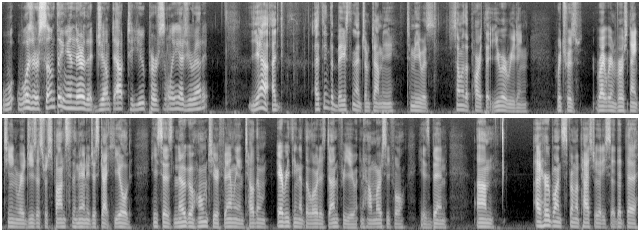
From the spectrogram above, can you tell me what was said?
W- was there something in there that jumped out to you personally as you read it? Yeah, I, I think the biggest thing that jumped out me to me was some of the part that you were reading, which was right where in verse 19 where Jesus responds to the man who just got healed. He says, "No, go home to your family and tell them everything that the Lord has done for you and how merciful He has been." Um, I heard once from a pastor that he said that the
